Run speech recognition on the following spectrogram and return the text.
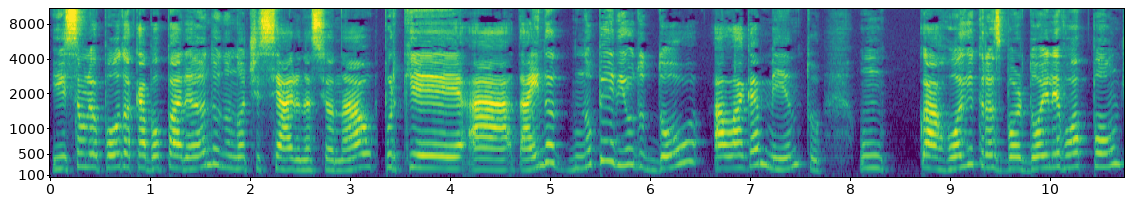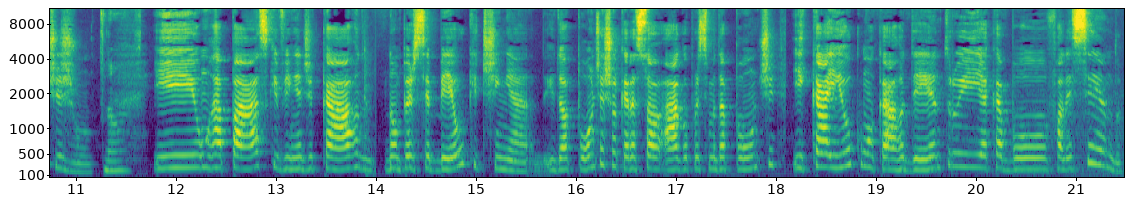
E São Leopoldo acabou parando no noticiário nacional porque a, ainda no período do alagamento, um arroio transbordou e levou a ponte junto. E um rapaz que vinha de carro não percebeu que tinha ido à ponte, achou que era só água por cima da ponte e caiu com o carro dentro e acabou falecendo.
